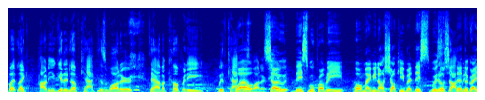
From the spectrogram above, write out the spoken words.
but like, how do you get enough cactus water to have a company with cactus well, water? so this will probably, well, maybe not shock you, but this was shock the, the great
